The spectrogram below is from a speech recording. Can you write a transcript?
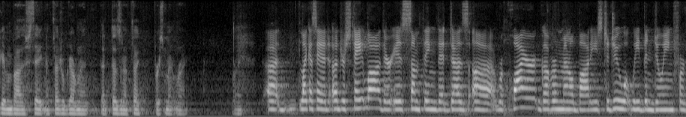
given by the state and the federal government that doesn't affect First Amendment right. Uh, Like I said, under state law, there is something that does uh, require governmental bodies to do what we've been doing for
